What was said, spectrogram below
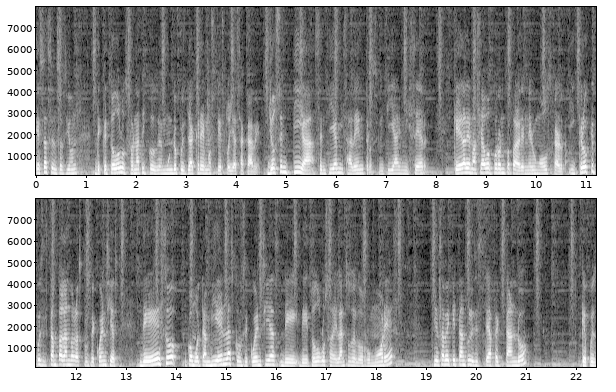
esa sensación de que todos los fanáticos del mundo pues ya queremos que esto ya se acabe. Yo sentía, sentía mis adentros, sentía en mi ser que era demasiado pronto para tener un All Star y creo que pues están pagando las consecuencias de eso como también las consecuencias de, de todos los adelantos de los rumores. Quién sabe qué tanto les esté afectando que pues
